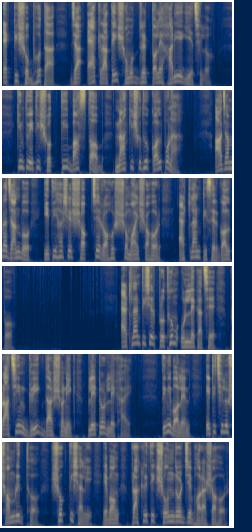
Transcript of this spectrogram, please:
একটি সভ্যতা যা এক রাতেই সমুদ্রের তলে হারিয়ে গিয়েছিল। কিন্তু এটি সত্যি বাস্তব নাকি শুধু কল্পনা? আজ আমরা জানব ইতিহাসের সবচেয়ে রহস্যময় শহর অ্যাটলান্টিসের গল্প। অ্যাটলান্টিসের প্রথম উল্লেখ আছে প্রাচীন গ্রিক দার্শনিক প্লেটোর লেখায়। তিনি বলেন, এটি ছিল সমৃদ্ধ, শক্তিশালী এবং প্রাকৃতিক সৌন্দর্যে ভরা শহর।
